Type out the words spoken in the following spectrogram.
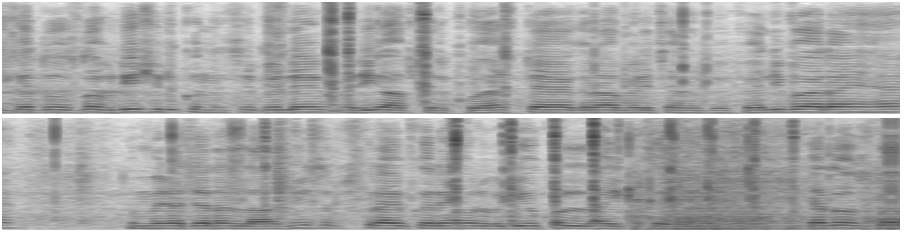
ठीक है दोस्तों, वीडियो शुरू करने से पहले मेरी आपसे रिक्वेस्ट है, अगर आप मेरे चैनल पर पहली बार आए हैं तो मेरा चैनल लाजमी सब्सक्राइब करें और वीडियो को लाइक करें। है दोस्तों,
